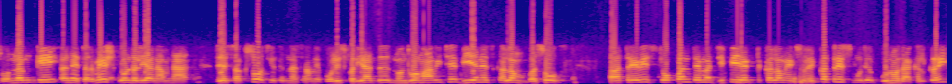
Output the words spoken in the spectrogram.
સોલંકી અને ધર્મેશ ગોંડલિયા નામના જે શખ્સો છે, તેમના સામે પોલીસ ફરિયાદ નોંધવામાં આવી છે. બીએનએસ કલમ બસો ત્રેવીસ ચોપન તેમજ જીપી એક્ટ કલમ એકસો એકત્રીસ મુજબ ગુનો દાખલ કરી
